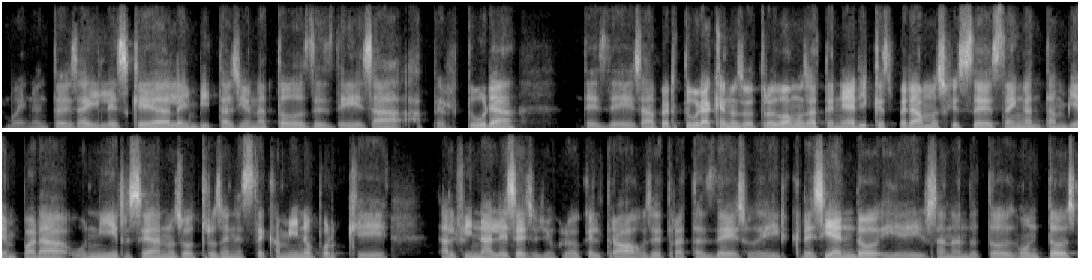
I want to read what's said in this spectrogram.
Bueno, entonces ahí les queda la invitación a todos desde esa apertura desde esa apertura que nosotros vamos a tener y que esperamos que ustedes tengan también para unirse a nosotros en este camino, porque al final es eso, yo creo que el trabajo se trata de eso, de ir creciendo y de ir sanando todos juntos.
